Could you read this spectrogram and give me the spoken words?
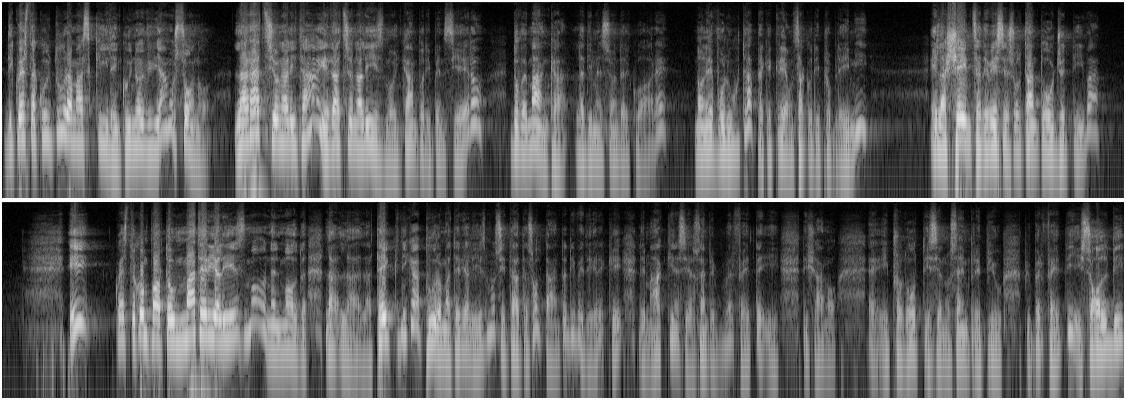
di questa cultura maschile in cui noi viviamo sono la razionalità, il razionalismo in campo di pensiero, dove manca la dimensione del cuore, non è voluta perché crea un sacco di problemi e la scienza deve essere soltanto oggettiva e questo comporta un materialismo nel modo, la, la, la, tecnica, puro materialismo, si tratta soltanto di vedere che le macchine siano sempre più perfette, i, diciamo, eh, i prodotti siano sempre più, più perfetti, i soldi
